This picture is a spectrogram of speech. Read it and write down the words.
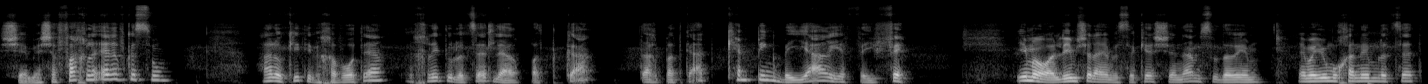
שמש הפך לערב קסום. הלו קיטי וחברותיה החליטו לצאת להרפתקת קמפינג ביער יפהפה. עם האוהלים שלהם ושקי שינה מסודרים, הם היו מוכנים לצאת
